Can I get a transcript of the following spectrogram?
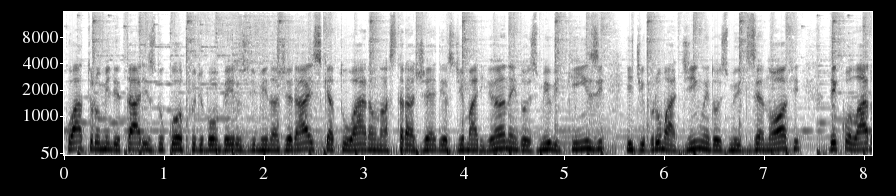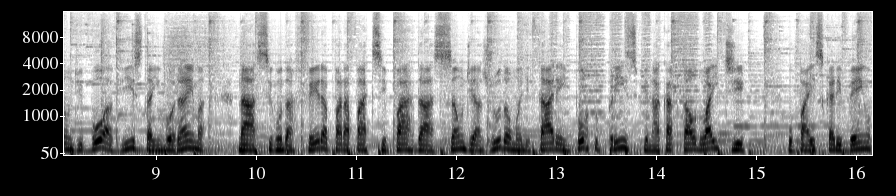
Quatro militares do Corpo de Bombeiros de Minas Gerais que atuaram nas tragédias de Mariana em 2015 e de Brumadinho em 2019 decolaram de Boa Vista, em Roraima, na segunda-feira para participar da ação de ajuda humanitária em Porto Príncipe, na capital do Haiti. O país caribenho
